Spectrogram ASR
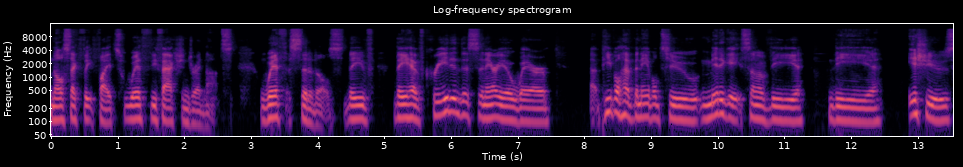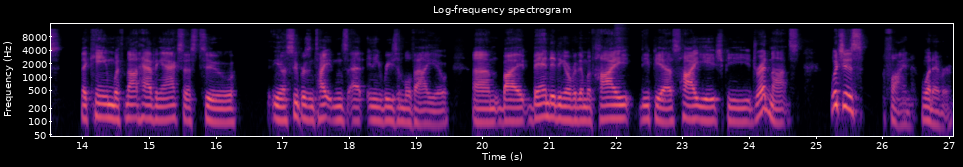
nullsec fleet fights with the faction dreadnoughts, with citadels. They've they have created this scenario where uh, people have been able to mitigate some of the the issues that came with not having access to you know supers and titans at any reasonable value um, by band-aiding over them with high DPS, high EHP dreadnoughts, which is fine, whatever.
